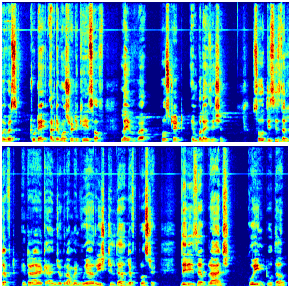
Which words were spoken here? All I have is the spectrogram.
Viewers, today I'll demonstrate a case of live prostate embolization. So this is the left internal angiogram and we have reached till the left prostate. There is a branch going to the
